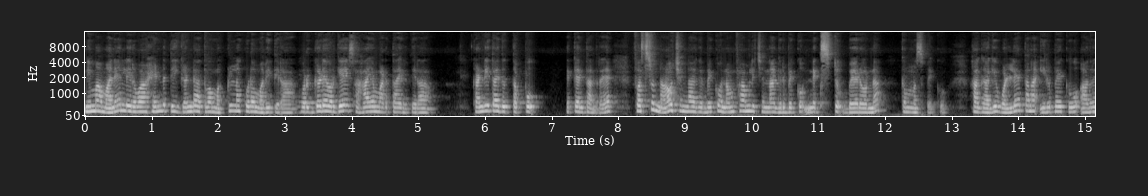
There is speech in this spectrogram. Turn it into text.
ನಿಮ್ಮ ಮನೆಯಲ್ಲಿರುವ ಹೆಂಡತಿ, ಗಂಡ ಅಥವಾ ಮಕ್ಕಳನ್ನ ಕೂಡ ಮರಿತೀರಾ? ಹೊರಗಡೆ ಅವ್ರಿಗೆ ಸಹಾಯ ಮಾಡ್ತಾ ಇರ್ತೀರಾ? ಖಂಡಿತ ಇದು ತಪ್ಪು. ಯಾಕೆಂತಂದರೆ ಫಸ್ಟ್ ನಾವು ಚೆನ್ನಾಗಿರಬೇಕು ನಮ್ಮ ಫ್ಯಾಮಿಲಿ ಚೆನ್ನಾಗಿರಬೇಕು ನೆಕ್ಸ್ಟ್ ಬೇರೆಯವ್ರನ್ನ ಗಮನಿಸ್ಬೇಕು. ಹಾಗಾಗಿ ಒಳ್ಳೆತನ ಇರಬೇಕು, ಆದರೆ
